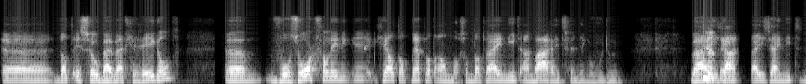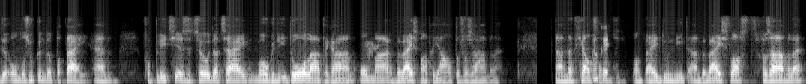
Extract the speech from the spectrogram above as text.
Eh, dat is zo bij wet geregeld. Ehm, voor zorgverlening geldt dat net wat anders, omdat wij niet aan waarheidsvinding hoeven doen. Wij, gaan, wij zijn niet de onderzoekende partij. En voor politie is het zo dat zij mogen niet door laten gaan om maar bewijsmateriaal te verzamelen. Nou, en dat geldt voor ons want wij doen niet aan bewijslast verzamelen.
